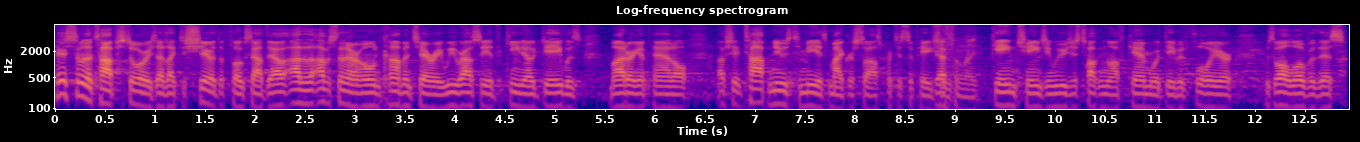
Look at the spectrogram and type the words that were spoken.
Here's some of the top stories I'd like to share with the folks out there. Obviously, in our own commentary, we were obviously at the keynote. Dave was moderating a panel. Obviously, top news to me is Microsoft's participation. Definitely. Game changing. We were just talking off camera with David Floyer, who's all over this.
